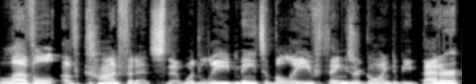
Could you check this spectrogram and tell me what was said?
level of confidence that would lead me to believe things are going to be better.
